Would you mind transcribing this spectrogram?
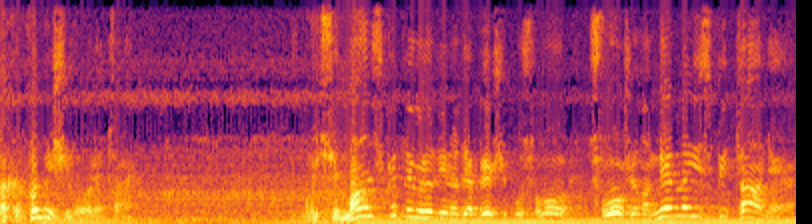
А каква беше волята? Гециманската градина да беше сложена не на изпитание,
